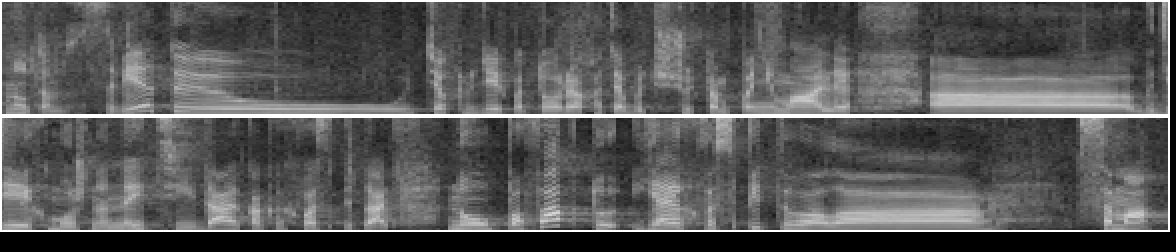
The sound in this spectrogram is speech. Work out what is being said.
ну, там, советы у тех людей, которые хотя бы чуть-чуть там понимали, а, где их можно найти, да, как их воспитать. Но по факту я их воспитывала сама.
